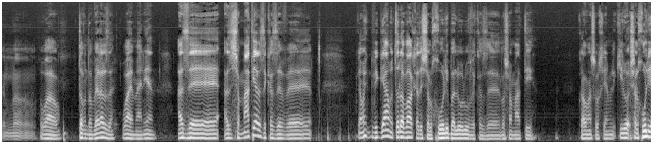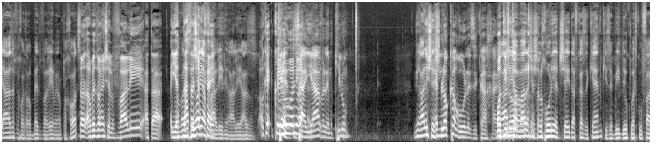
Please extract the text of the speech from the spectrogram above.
זה לא- וואו. טוב, נדבר על זה. וואי, מעניין. אז, אה, אז שמעתי על זה כזה, ו... גם, וגם אותו דבר כזה, שלחו לי בלולו וכזה, לא שמעתי. כל הזמן שולחים לי, כאילו, שלחו לי אז לפחות הרבה דברים, היום פחות. זאת אומרת, הרבה דברים של ואלי, אתה אבל ידעת זה לא היה שהם. ואלי, נראה לי, אז. אוקיי, כאילו... כן, זה היה, אבל הם כאילו, נראה לי, שש... הם לא קראו לזה ככה. נראה לי אבל. ששלחו לי את שיי דווקא זה כן, כי זה בדיוק בתקופה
